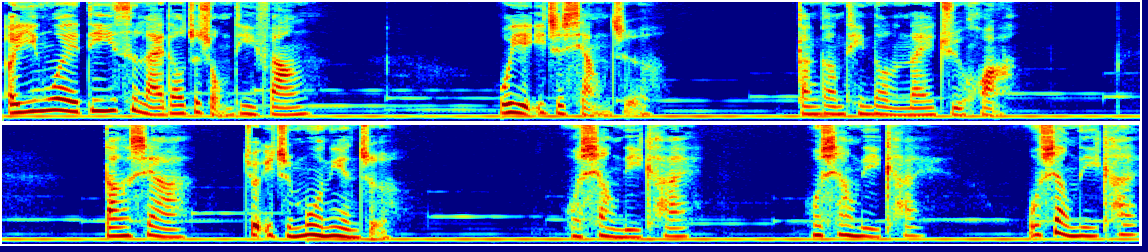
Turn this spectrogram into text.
而因为第一次来到这种地方，我也一直想着刚刚听到的那一句话，当下。就一直默念着：“我想离开，我想离开，我想离开。”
